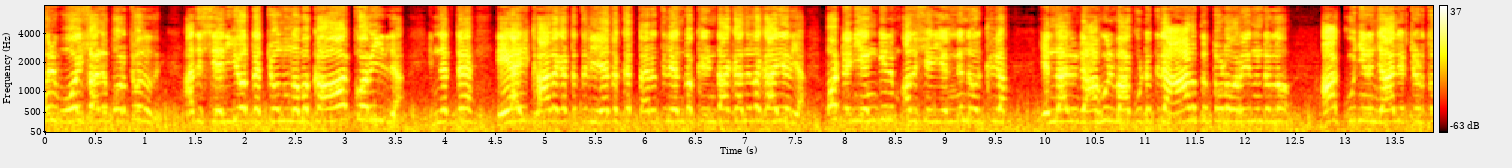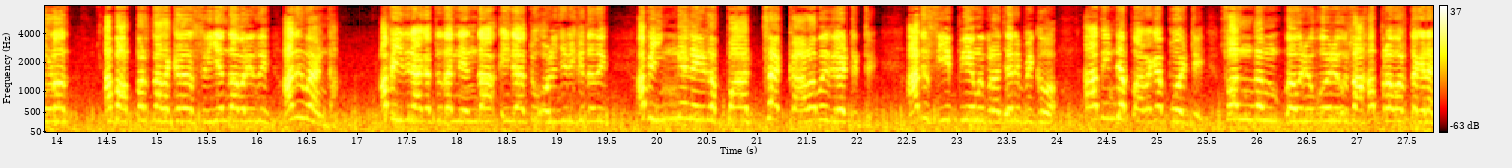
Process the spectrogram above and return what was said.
ഒരു വോയിസ് ആണ് പുറത്തു വന്നത്. അത് ശരിയോ തെറ്റോ ഒന്നും നമുക്ക് ആർക്കും അറിയില്ല. ഇന്നത്തെ എ ഐ കാലഘട്ടത്തിൽ ഏതൊക്കെ തരത്തിൽ എന്തൊക്കെ ഉണ്ടാക്കാന്നുള്ള കാര്യം അറിയാം. പോട്ടെ ഇനി എങ്കിലും അത് ശരി എങ്ങനെ നോക്കുക എന്നാലും രാഹുൽ മാക്കൂട്ടത്തിൽ ആണത്തത്തോളം പറയുന്നുണ്ടല്ലോ. ആ കുഞ്ഞിനെ ഞാൻ ഏറ്റെടുത്തോളാം. അപ്പൊ അപ്പുറത്ത് നടക്കുന്ന സ്ത്രീ എന്താ പറയുന്നത്? അത് വേണ്ട. അപ്പൊ ഇതിനകത്ത് തന്നെ എന്താ ഇതിനകത്ത് ഒളിഞ്ഞിരിക്കുന്നത്? അപ്പൊ ഇങ്ങനെയുള്ള പച്ച കളവ് കേട്ടിട്ട് അത് സി പി എം പ്രചരിപ്പിക്കുക. അതിന്റെ പുറകെ പോയിട്ട് സ്വന്തം ഒരു ഒരു സഹപ്രവർത്തകനെ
